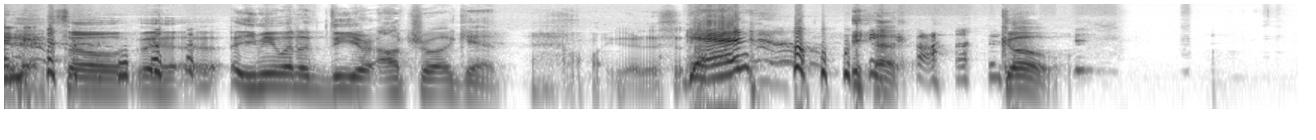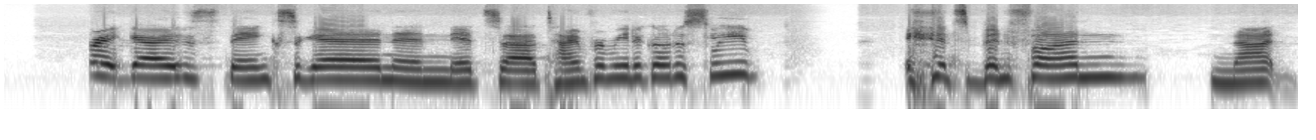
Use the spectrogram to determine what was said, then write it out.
again? So uh, you may want to do your outro again. Oh my goodness. Again? Oh my Yeah. God. Go. All right, guys. Thanks again, and it's uh, time for me to go to sleep. It's been fun not hearing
